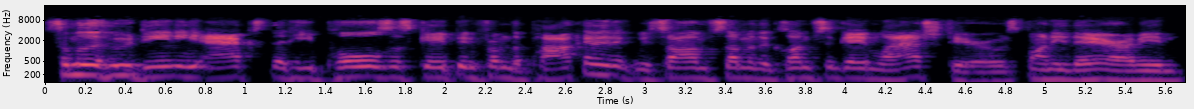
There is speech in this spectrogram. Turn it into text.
some of the Houdini acts that he pulls escaping from the pocket. I think we saw him some in the Clemson game last year. It was funny there. I mean,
